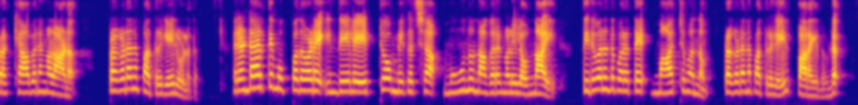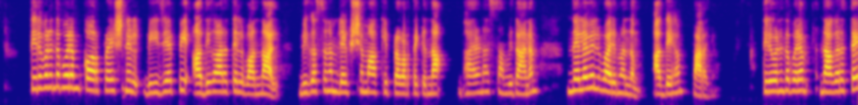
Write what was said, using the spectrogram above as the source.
പ്രഖ്യാപനങ്ങളാണ് പ്രകടന പത്രികയിലുള്ളത്. രണ്ടായിരത്തി മുപ്പതോടെ ഇന്ത്യയിലെ ഏറ്റവും മികച്ച മൂന്ന് നഗരങ്ങളിൽ ഒന്നായി തിരുവനന്തപുരത്തെ മാറ്റുമെന്നും പ്രകടന പത്രികയിൽ പറയുന്നുണ്ട്. തിരുവനന്തപുരം കോർപ്പറേഷനിൽ ബി ജെ പി അധികാരത്തിൽ വന്നാൽ വികസനം ലക്ഷ്യമാക്കി പ്രവർത്തിക്കുന്ന ഭരണ സംവിധാനം നിലവിൽ വരുമെന്നും അദ്ദേഹം പറഞ്ഞു. തിരുവനന്തപുരം നഗരത്തെ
